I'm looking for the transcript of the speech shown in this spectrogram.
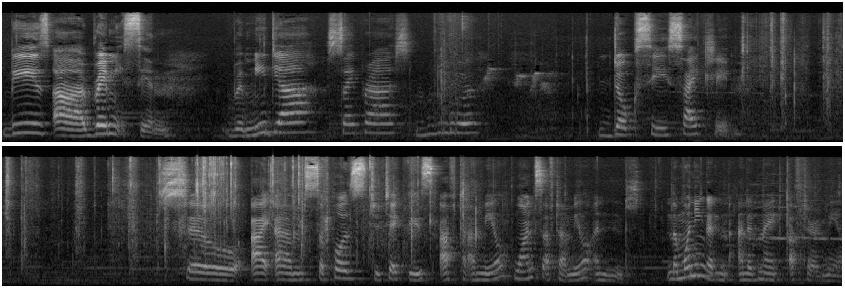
These are Remicin, Remedia, Cypress, Doxycycline. So I am supposed to take this after a meal, once after a meal, and in the morning and, and at night after a meal.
